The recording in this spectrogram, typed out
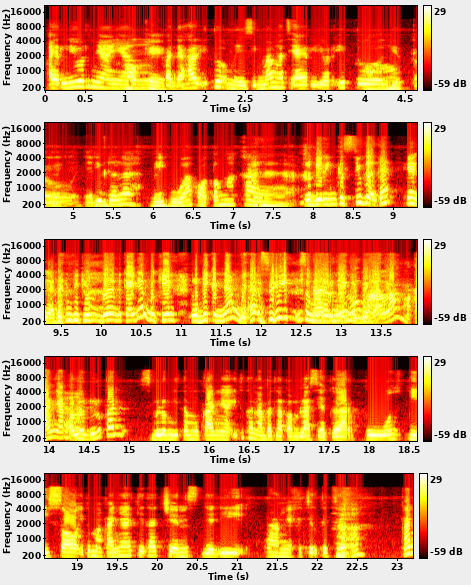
air liurnya yang Oke. padahal itu amazing banget si air liur itu Oh, gitu. oke. Jadi udahlah beli buah, potong makan. Nah, Lebih ringkes juga kan? Ya nggak dan bikin dan kayaknya bikin lebih kenyang nggak sih sebenarnya nah, gitu kan? malah makanya kalau dulu kan sebelum ditemukannya itu kan abad 18 ya garpu, pisau itu makanya kita change jadi rangnya kecil-kecil Heeh. kan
